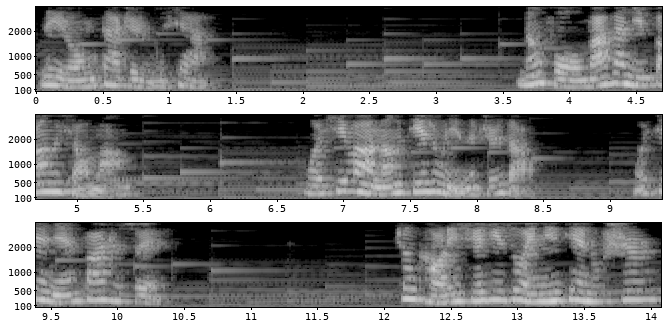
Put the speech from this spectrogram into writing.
内容大致如下：能否麻烦您帮个小忙？我希望能接受您的指导。我现年八十岁，正考虑学习做一名建筑师。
